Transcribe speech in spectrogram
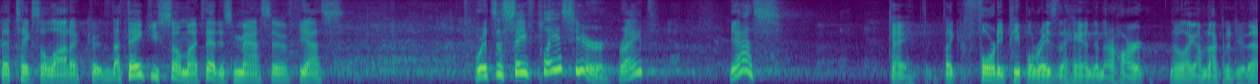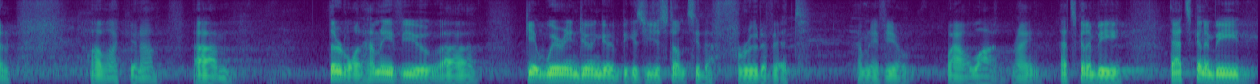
That takes a lot of, thank you so much. That is massive, yes where it's a safe place here, right? Yes. Okay, like 40 people raise the hand in their heart. They're like, I'm not going to do that in public, you know. Um, third one, how many of you uh, get weary in doing good because you just don't see the fruit of it? How many of you? Wow, a lot, right? That's going to be, that's going to be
